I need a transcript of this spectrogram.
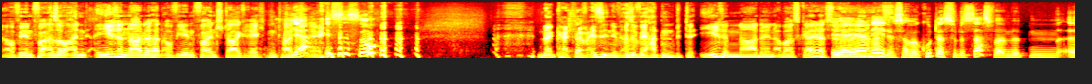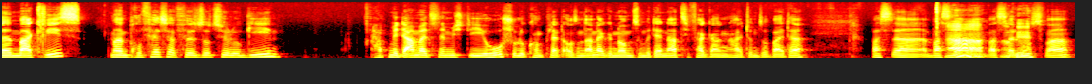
Auf jeden Fall, also ein Ehrennadel hat auf jeden Fall einen stark rechten Touch. Ja, ey. ist es so? Na, kann, weiß ich nicht, also wer hat denn bitte Ehrennadeln? Aber ist geil, dass du Ja, ja, eine nee, hast. das ist aber gut, dass du das sagst, weil mit dem äh, Marc Ries, meinem Professor für Soziologie, hat mir damals nämlich die Hochschule komplett auseinandergenommen, so mit der Nazi-Vergangenheit und so weiter, was da, was Ah, da, was da okay. los war.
